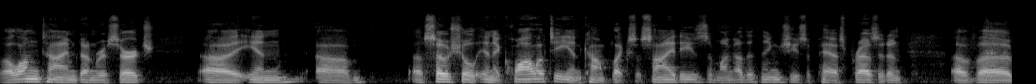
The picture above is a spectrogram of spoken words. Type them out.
a long time done research uh, in um, uh, social inequality in complex societies. Among other things, she's a past president of uh,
